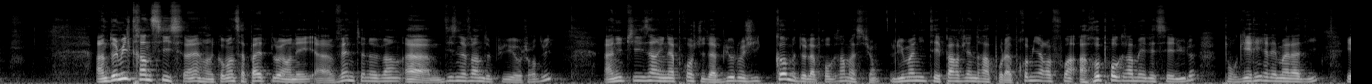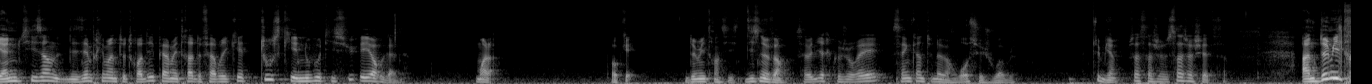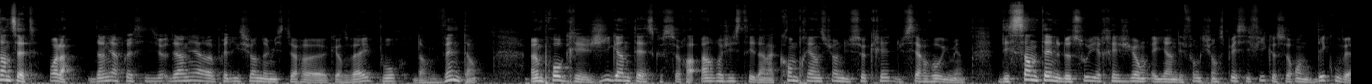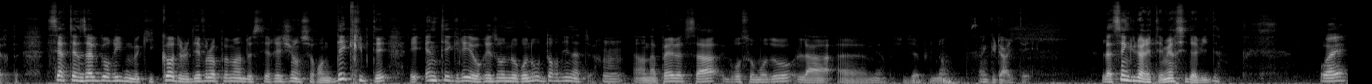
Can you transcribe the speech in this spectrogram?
En 2036, hein, on commence à pas être loin, on est à 29 ans, à 19 ans depuis aujourd'hui. En utilisant une approche de la biologie comme de la programmation, l'humanité parviendra pour la première fois à reprogrammer les cellules pour guérir les maladies et en utilisant des imprimantes 3D permettra de fabriquer tout ce qui est nouveaux tissus et organes. Voilà. Ok. 2036, 19 ans. Ça veut dire que j'aurai 59 ans. Oh, c'est jouable. C'est bien. Ça, ça, ça j'achète ça. En 2037, voilà, dernière, précision, dernière prédiction de Mr. euh, Kurzweil pour dans 20 ans, un progrès gigantesque sera enregistré dans la compréhension du secret du cerveau humain. Des centaines de sous-régions ayant des fonctions spécifiques seront découvertes. Certains algorithmes qui codent le développement de ces régions seront décryptés et intégrés aux réseaux neuronaux d'ordinateurs. Mm. On appelle ça, grosso modo, la... euh, merde, j'ai déjà plus le nom. Singularité. La singularité. Merci David. Ouais.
